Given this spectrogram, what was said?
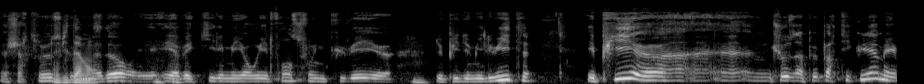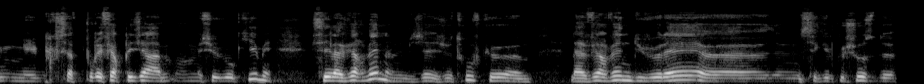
la chartreuse Évidemment. qu'on adore et, et, avec qui les meilleurs ouvriers de France font une cuvée euh, mmh. depuis 2008. Et puis, euh, une chose un peu particulière, mais, mais, ça pourrait faire plaisir à M. Vauquier, mais c'est la verveine. Je, je, trouve que euh, la verveine du Velay, euh, c'est quelque chose de...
